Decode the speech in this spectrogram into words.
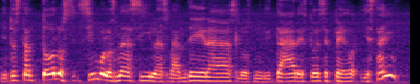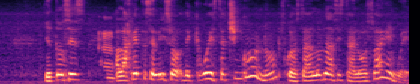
Y entonces están todos los símbolos nazi, las banderas, los militares, todo ese pedo. Y está ahí. Y entonces a la gente se le hizo de que, güey, está chingón, ¿no? Pues cuando estaban los nazis estaba el Volkswagen, güey.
